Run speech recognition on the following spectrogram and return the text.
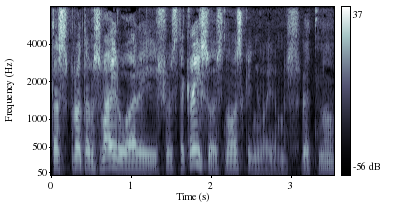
tas, protams, vairo arī šos kreisos noskaņojumus, bet, nu,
